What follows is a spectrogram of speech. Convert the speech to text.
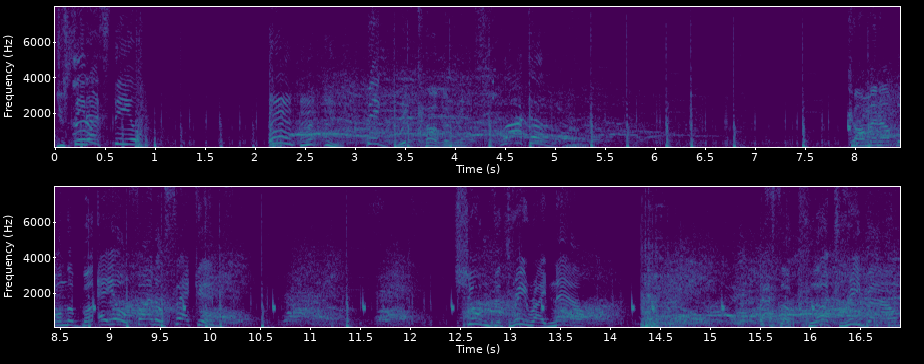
You see that steal? Big recovery. Block him. Coming up on the bu- Ayo, final seconds. Shooting for three right now. That's a clutch rebound.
